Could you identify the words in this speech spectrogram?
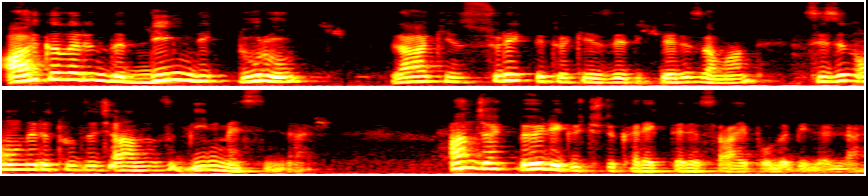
Arkalarında dimdik durun lakin sürekli tökezledikleri zaman sizin onları tutacağınızı bilmesinler. Ancak böyle güçlü karaktere sahip olabilirler.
